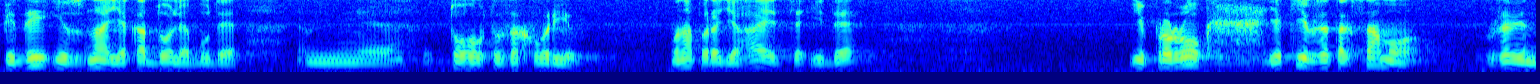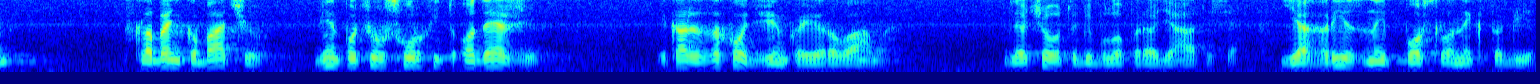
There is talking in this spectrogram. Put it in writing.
Піди і взнай, яка доля буде е, того, хто захворів. Вона передягається, іде. І пророк, який вже так само, вже він слабенько бачив, він почув шурхіт одежі і каже: Заходь, жінко Єровама, для чого тобі було переодягатися? Я грізний посланик тобі.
